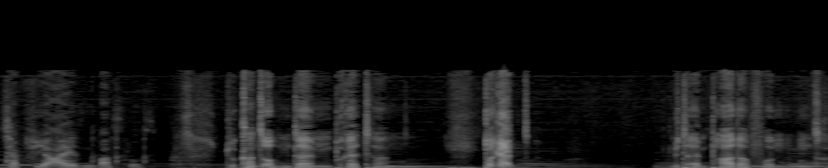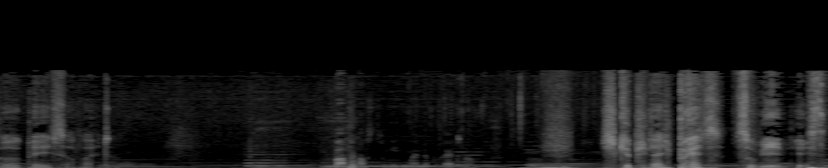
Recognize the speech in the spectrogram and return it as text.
ich habe vier Eisen, was los? Du kannst auch mit deinen Brettern... Brett! Mit ein paar davon unsere Base erweitern. Was hast du? Ich geb dir gleich Brett, so wie nächstes.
